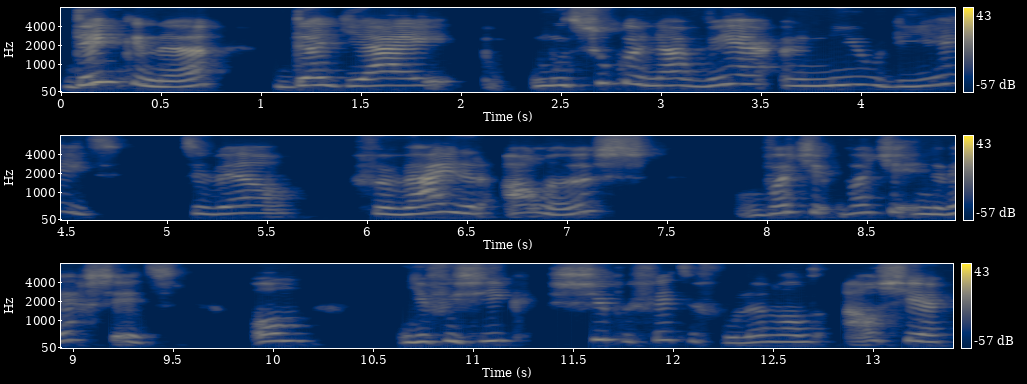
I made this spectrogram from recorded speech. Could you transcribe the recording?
denkende dat jij moet zoeken naar weer een nieuw dieet. Terwijl verwijder alles wat je, wat je in de weg zit om je fysiek super fit te voelen. Want als je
